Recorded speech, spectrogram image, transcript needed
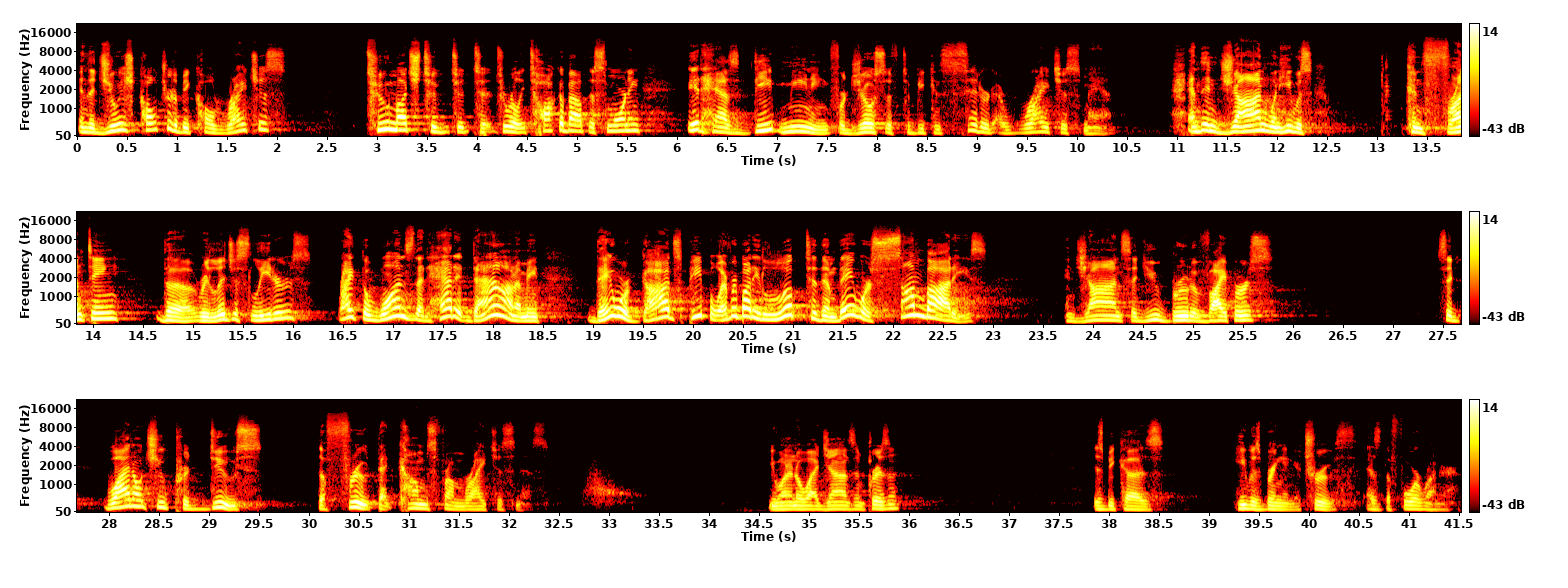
In the Jewish culture, to be called righteous, too much to, to, to, to really talk about this morning. It has deep meaning for Joseph to be considered a righteous man. And then John, when he was confronting the religious leaders, right, the ones that had it down, I mean, they were God's people. Everybody looked to them, they were somebody's. And John said, You brood of vipers, said, Why don't you produce the fruit that comes from righteousness? You want to know why John's in prison? Is because he was bringing a truth as the forerunner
